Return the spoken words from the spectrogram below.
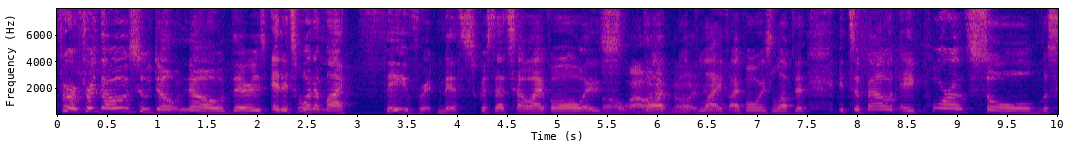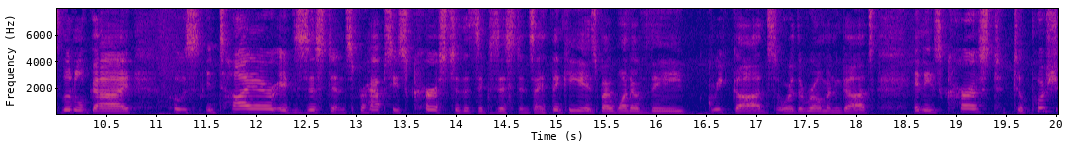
for for those who don't know, there is, and it's one of my favorite myths because that's how I've always oh, wow. thought no of idea. life. I've always loved it. It's about a poor soul, this little guy whose entire existence, perhaps he's cursed to this existence. I think he is by one of the Greek gods or the Roman gods, and he's cursed to push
